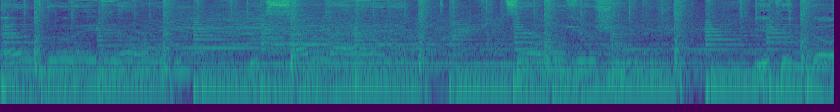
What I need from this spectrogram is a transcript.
and the radio, with satellite television. You can go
